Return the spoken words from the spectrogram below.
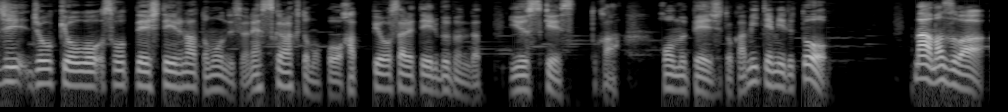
じ状況を想定しているなと思うんですよね。少なくともこう発表されている部分だ、ユースケースとか、ホームページとか見てみると、まあまずは、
